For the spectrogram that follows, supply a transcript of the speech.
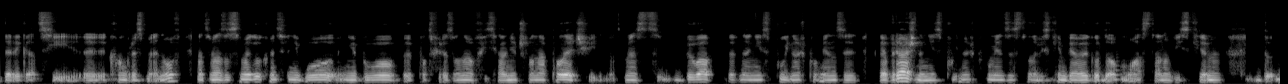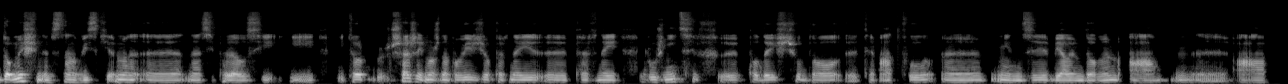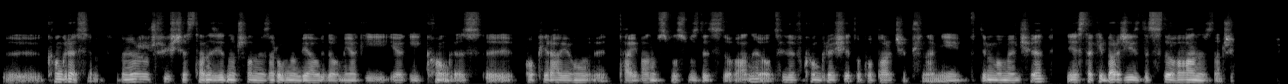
delegacji kongresmenów, natomiast do samego końca nie było, nie było potwierdzone oficjalnie, czy ona poleci. Natomiast była pewna niespójność pomiędzy, wyraźna niespójność pomiędzy stanowiskiem Białego Domu, a stanowiskiem, do, domyślnym stanowiskiem e, Nancy Pelosi i, i to szerzej można powiedzieć o pewnej, e, pewnej różnicy w podejściu do tematu e, między Białym Domem a, a Kongresem. Ponieważ oczywiście Stany Zjednoczone, zarówno Biały Dom, jak i, jak i Kongres popierają Tajwan w sposób zdecydowany, o tyle w Kongresie to poparcie przynajmniej w tym momencie jest takie bardziej zdecydowane, znaczy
